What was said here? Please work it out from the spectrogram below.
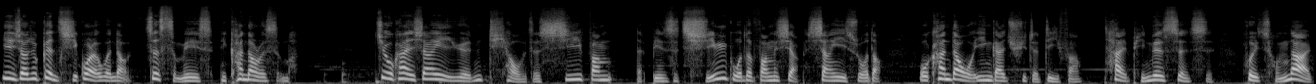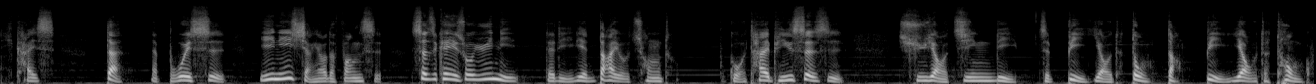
叶萧就更奇怪的问道：“这什么意思？你看到了什么？”就看项羽远眺着西方，那便是秦国的方向。项羽说道：“我看到我应该去的地方，太平的盛世会从那里开始，但那不会是以你想要的方式，甚至可以说与你的理念大有冲突。”过太平盛世，需要经历这必要的动荡，必要的痛苦，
